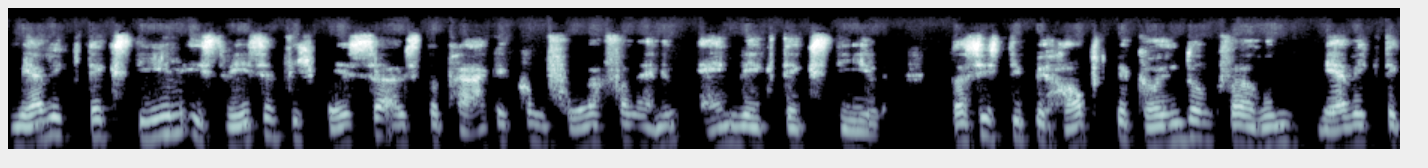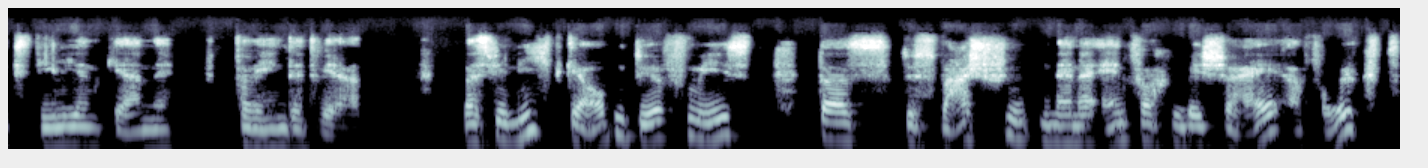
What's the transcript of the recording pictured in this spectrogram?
Mehrwegtextil ist wesentlich besser als der Tragekomfort von einem Einwegtextil. Das ist die Hauptbegründung, warum Mehrwegtextilien gerne verwendet werden. Was wir nicht glauben dürfen, ist, dass das Waschen in einer einfachen Wäscherei erfolgt,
